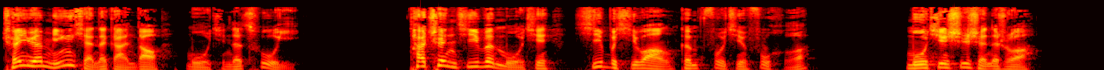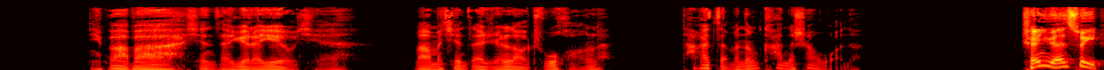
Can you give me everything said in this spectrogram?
陈元明显的感到母亲的醋意，他趁机问母亲希不希望跟父亲复合。母亲失神的说：“你爸爸现在越来越有钱。”妈妈现在人老珠黄了，他还怎么能看得上我呢？陈元遂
